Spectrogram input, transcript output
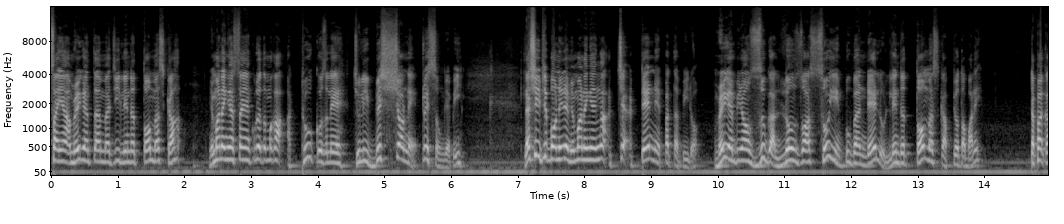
ဆိုင်ရာအမေရိကန်တန်မတ်ကြီးလင်ဒါသောမတ်ကမြန်မာနိုင်ငံဆိုင်ရာကုလသမဂ္ဂအထူးကိုယ်စားလှယ်ဂျူလီဘစ်ရှော့နဲ့တွေ့ဆုံခဲ့ပြီးလက်ရှိဖြစ်ပေါ်နေတဲ့မြန်မာနိုင်ငံကအကြက်အတဲနဲ့ပတ်သက်ပြီးတော့အမေရိကန်ပြည်ထောင်စုကလွန်စွာစိုးရိမ်ပူပန်တယ်လို့လင်ဒါသောမတ်ကပြောတော့ပါတယ် တစ်ဖက်က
